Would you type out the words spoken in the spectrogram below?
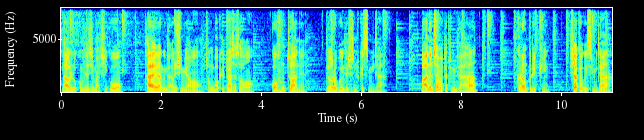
나홀로 고민하지 마시고 다양하게 나눠주시며 정보 교류하셔서 꼭 성투하는 여러분이 되셨으면 좋겠습니다. 많은 참여 부탁드립니다. 그럼 브리핑 시작해보겠습니다.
